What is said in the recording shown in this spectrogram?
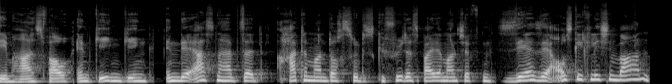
dem HSV entgegenging. In der ersten Halbzeit hatte man doch so das Gefühl, dass beide Mannschaften sehr, sehr ausgeglichen waren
